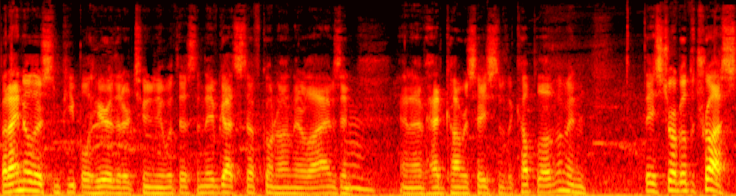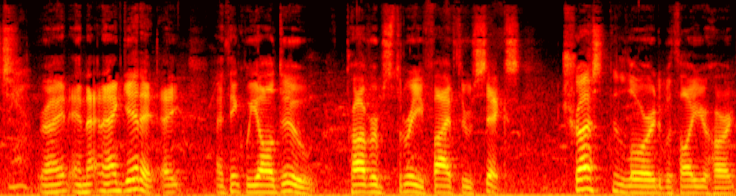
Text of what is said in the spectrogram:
But I know there's some people here that are tuning in with us, and they've got stuff going on in their lives, and Mm. and I've had conversations with a couple of them, and they struggle to trust, Yeah. right? And and I get it. I I think we all do. Proverbs three five through six. Trust the Lord with all your heart,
